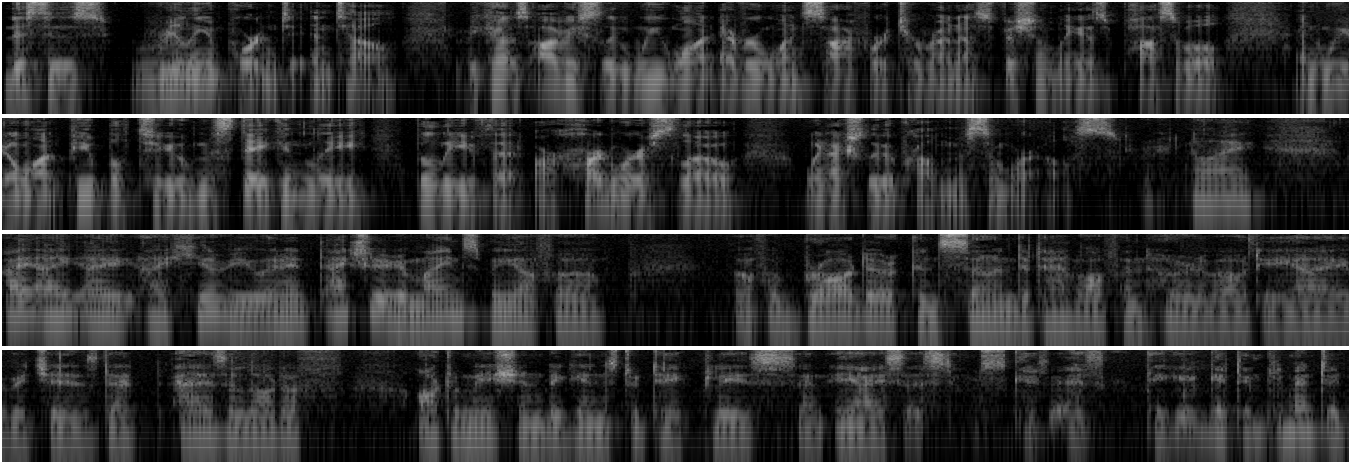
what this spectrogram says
This is really important to Intel because obviously we want everyone's software to run as efficiently as possible, and we don't want people to mistakenly believe that our hardware is slow when actually the problem is somewhere else. Right. No, I, I, I, I hear you, and it actually reminds me of a of a broader concern that I have often heard about AI, which is that as a lot of automation begins to take place and AI systems get, as they get implemented,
